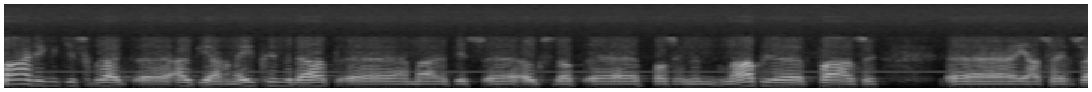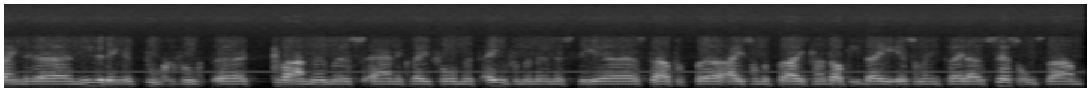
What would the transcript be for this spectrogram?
paar dingetjes gebruikt uit de jaren 90 inderdaad. maar het is ook zo dat pas in een latere fase ja, zijn, er nieuwe dingen toegevoegd qua nummers. En ik weet bijvoorbeeld met een van de nummers die staat op IJs van de Prijs. Nou, dat idee is al in 2006 ontstaan.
